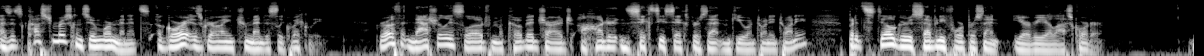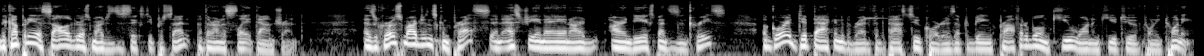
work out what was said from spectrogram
As its customers consume more minutes, Agora is growing tremendously quickly. Growth naturally slowed from a COVID charge 166% in Q1 2020, but it still grew 74% year over year last quarter. The company has solid gross margins of 60%, but they're on a slight downtrend. As gross margins compress and SG&A and R&D expenses increase, Agora dipped back into the red for the past two quarters after being profitable in Q1 and Q2 of 2020.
